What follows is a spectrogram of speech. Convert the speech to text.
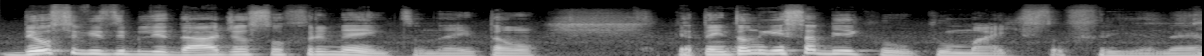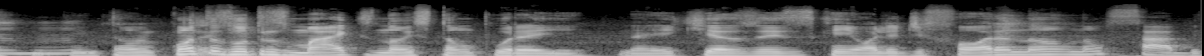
Deu-se visibilidade ao sofrimento, né? Então, e até então ninguém sabia que o, que o Mike sofria, né? Uhum. Então, quantos Entendi. outros Mikes não estão por aí, né? E que às vezes quem olha de fora não, não sabe.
